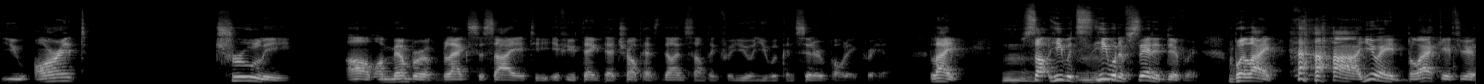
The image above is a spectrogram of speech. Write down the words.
you aren't truly um, a member of black society if you think that trump has done something for you and you would consider voting for him like Mm. so he would he Mhm. would have said it different, but like, ha ha ha, you ain't black if you're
